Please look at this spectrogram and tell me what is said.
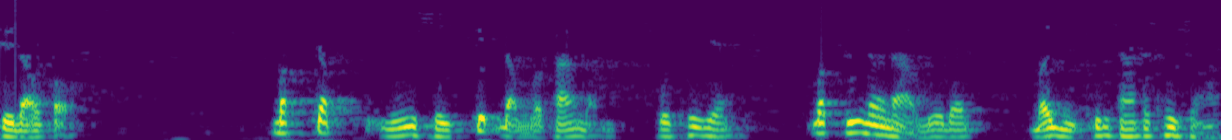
sự đau khổ. Bất chấp những sự kích động và phản động của thế gian bất cứ nơi nào đưa đến, bởi vì chúng ta đã thấy rõ.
